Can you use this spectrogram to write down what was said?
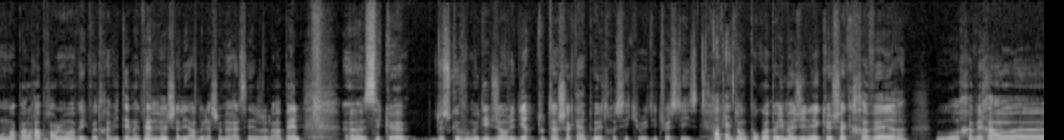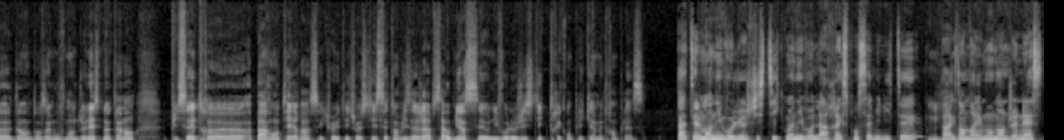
on en parlera probablement avec votre invité, Matane, Mhm. le chaliard de la Chambre je le rappelle, euh, c'est que de ce que vous me dites, j'ai envie de dire, tout un chacun peut être security trustees. Et donc pourquoi pas imaginer que chaque ravère ou ravera euh, dans, dans un mouvement de jeunesse notamment puisse être euh, à part entière un security trustee. C'est envisageable ça ou bien c'est au niveau logistique très compliqué à mettre en place? Pas tellement au niveau logistique, mais au niveau de la responsabilité. Mhm. Par exemple, dans les mouvements de jeunesse,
